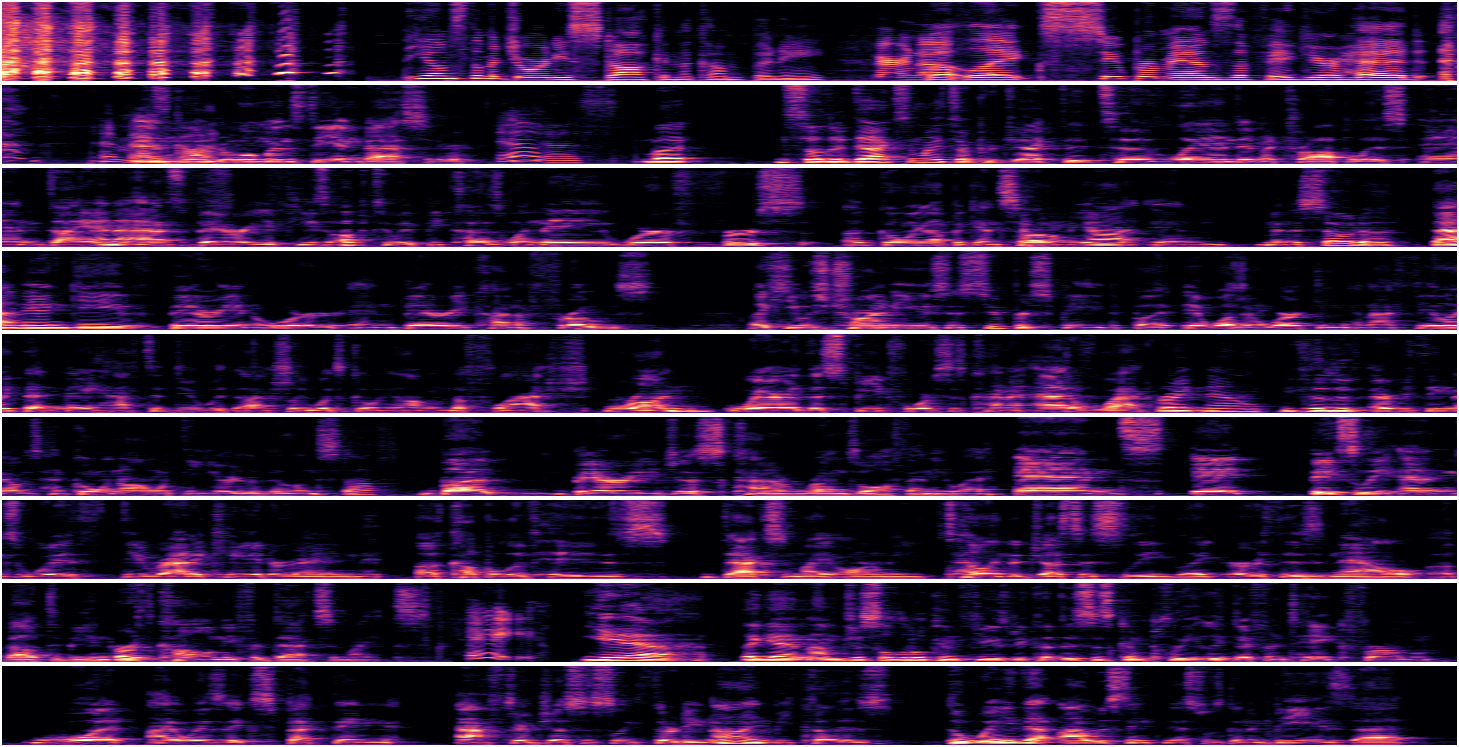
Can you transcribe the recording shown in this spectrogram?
he owns the majority stock in the company. Fair enough. But like Superman's the figurehead and and Wonder Woman's the ambassador. yeah. Yes. But so the Daxamites are projected to land in Metropolis, and Diana asks Barry if he's up to it because when they were first uh, going up against Sodam Yat in Minnesota, Batman gave Barry an order, and Barry kind of froze. Like he was trying to use his super speed, but it wasn't working. And I feel like that may have to do with actually what's going on in the Flash run, where the Speed Force is kind of out of whack right now because of everything that was going on with the Year of the Villain stuff. But Barry just kind of runs off anyway. And it basically ends with the Eradicator and a couple of his Daxamite army telling the Justice League, like, Earth is now about to be an Earth colony for Daxamites. Hey. Yeah, again, I'm just a little confused because this is completely different take from what I was expecting after Justice League 39 because the way that I was thinking this was going to be is that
